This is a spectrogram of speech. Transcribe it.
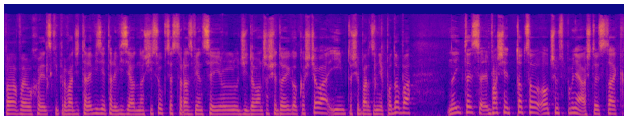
Paweł Chojecki prowadzi telewizję, telewizja odnosi sukces, coraz więcej ludzi dołącza się do jego kościoła i im to się bardzo nie podoba. No i to jest właśnie to, co, o czym wspomniałaś. To jest tak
